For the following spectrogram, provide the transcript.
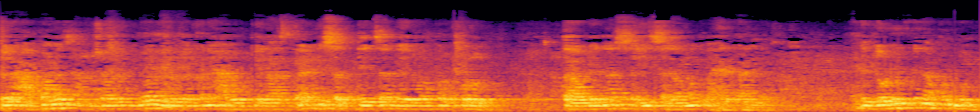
तर आपणच आमच्यावर किंवा विरोधकांनी आरोप केला असता की सत्तेचा गैरवापर करून तावडेंना सही सलामत बाहेर काढलं. हे दोन्हीकडून आपण बोलतो.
